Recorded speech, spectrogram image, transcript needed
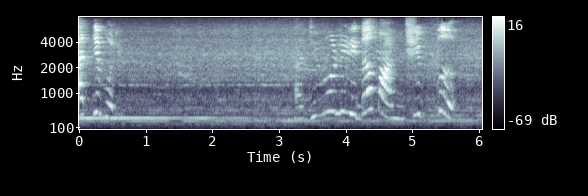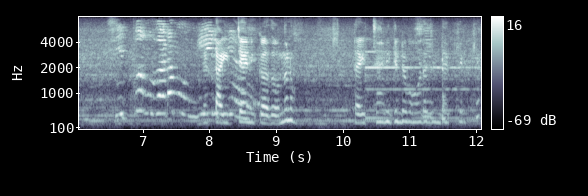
അടിപൊളി. അടിപൊളി ഇതാ ഷിപ്പ്. ഷിപ്പ് ഇവിടെ മുങ്ങി ടൈറ്റാനിക് തോന്നുന്നു. ടൈറ്റാനിക്കിന്റെ മോഡൽ ഉണ്ടാക്കിയിരിക്കും.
